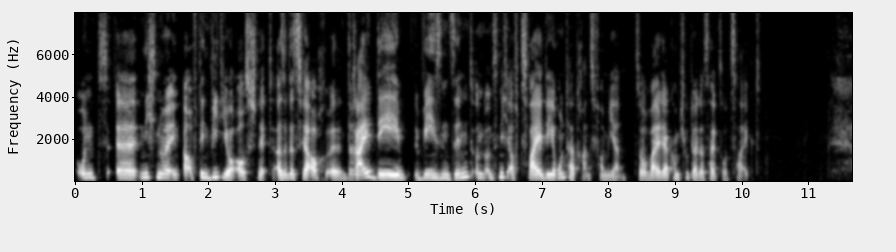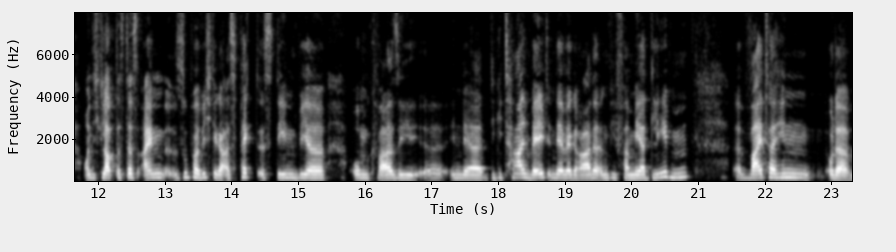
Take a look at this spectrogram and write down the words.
und äh, nicht nur in, auf den Videoausschnitt. Also dass wir auch äh, 3D-Wesen sind und uns nicht auf 2D runtertransformieren, so weil der Computer das halt so zeigt. Und ich glaube, dass das ein super wichtiger Aspekt ist, den wir, um quasi äh, in der digitalen Welt, in der wir gerade irgendwie vermehrt leben, äh, weiterhin oder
